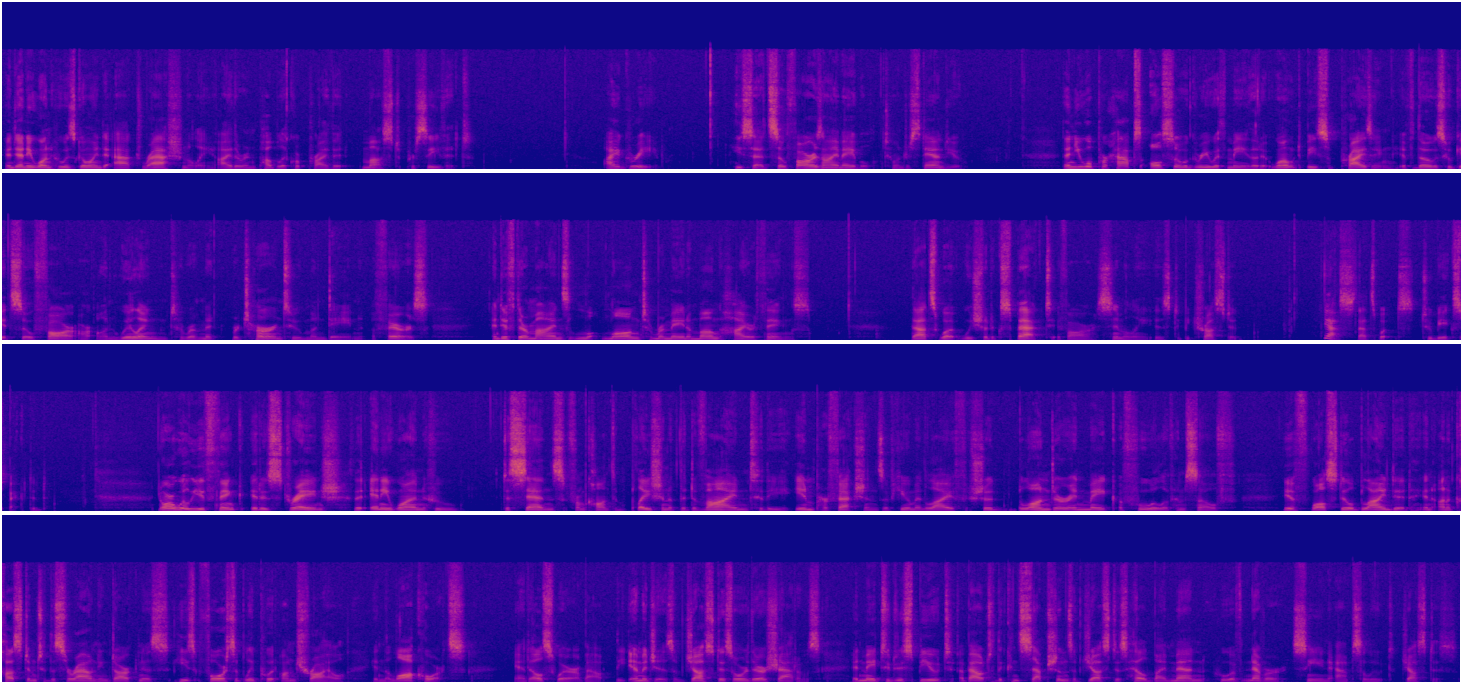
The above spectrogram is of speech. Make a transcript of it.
And anyone who is going to act rationally, either in public or private, must perceive it. I agree, he said, so far as I am able to understand you then you will perhaps also agree with me that it won't be surprising if those who get so far are unwilling to remit, return to mundane affairs, and if their minds long to remain among higher things. That's what we should expect if our simile is to be trusted. Yes, that's what's to be expected. Nor will you think it is strange that anyone who descends from contemplation of the divine to the imperfections of human life, should blunder and make a fool of himself, if, while still blinded and unaccustomed to the surrounding darkness, he's forcibly put on trial in the law courts, and elsewhere about the images of justice or their shadows, and made to dispute about the conceptions of justice held by men who have never seen absolute justice.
